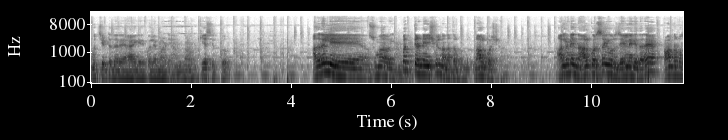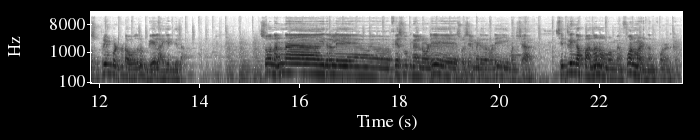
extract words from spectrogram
ಮುಚ್ಚಿಟ್ಟಿದ್ದಾರೆ, ಹಾಗೆ ಕೊಲೆ ಮಾಡಿ ಅನ್ನೋ ಒಂದು ಕೇಸ್ ಇತ್ತು. ಅದರಲ್ಲಿ ಸುಮಾರು ಇಪ್ಪತ್ತೆರಡನೇ ಇಸ್ವಿಲಿ ನನ್ನ ಹತ್ರ ಬಂದರು, ನಾಲ್ಕು ವರ್ಷ. ಆಲ್ರೆಡಿ ನಾಲ್ಕು ವರ್ಷ ಇವರು ಜೈಲಿನಾಗಿದ್ದಾರೆ ಆನರಬಲ್ ಸುಪ್ರೀಂ ಕೋರ್ಟ್ ಮಟ್ಟ ಹೋದರೂ ಬೇಲ್ ಆಗಿದ್ದಿಲ್ಲ. ಸೊ ನನ್ನ ಇದರಲ್ಲಿ ಫೇಸ್ಬುಕ್ನಲ್ಲಿ ನೋಡಿ ಸೋಷಿಯಲ್ ಮೀಡಿಯಾದಲ್ಲಿ ನೋಡಿ ಈ ಮನುಷ್ಯ ಸಿದ್ಲಿಂಗಪ್ಪ ಅನ್ನೋನು ಒಮ್ಮೆ ಫೋನ್ ಮಾಡಿದ್ದು ನನ್ನ ಫೋನ್ ಹಿಡ್ಕೊಂಡು.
